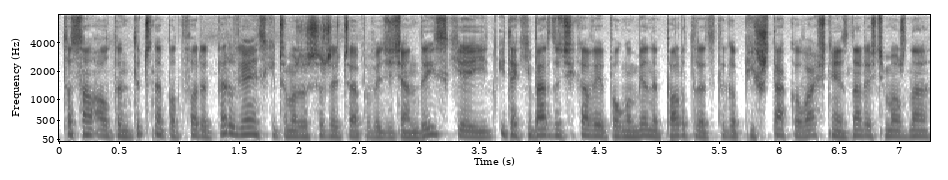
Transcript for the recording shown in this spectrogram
to są autentyczne potwory peruwiańskie, czy może szerzej trzeba powiedzieć andyjskie i, i taki bardzo ciekawy, pogłębiony portret tego pisztako właśnie znaleźć można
